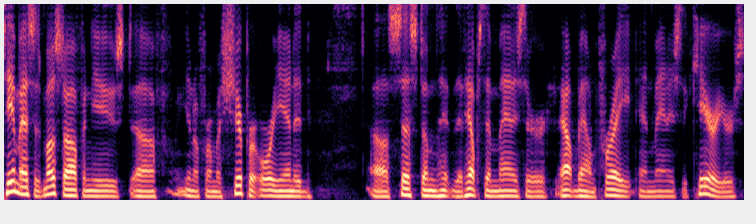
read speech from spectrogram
TMS is most often used, uh, you know, from a shipper oriented uh, system that, that, helps them manage their outbound freight and manage the carriers.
